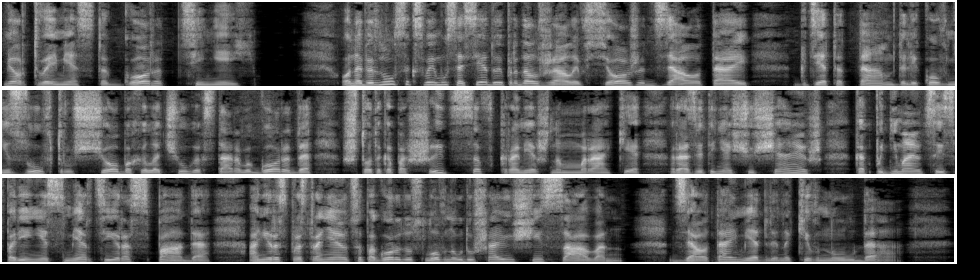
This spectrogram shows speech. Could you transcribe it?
Мертвое место, город теней. Он обернулся к своему соседу и продолжал, и все же Цзяо Тай где-то там, далеко внизу, в трущобах и лачугах старого города, что-то копошится в кромешном мраке. Разве ты не ощущаешь, как поднимаются испарения смерти и распада? Они распространяются по городу, словно удушающий саван. Дзяо Тай медленно кивнул. «Да,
